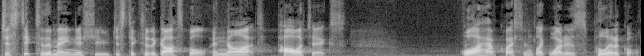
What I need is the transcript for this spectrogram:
just stick to the main issue, just stick to the gospel and not politics, well, I have questions like what is political?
